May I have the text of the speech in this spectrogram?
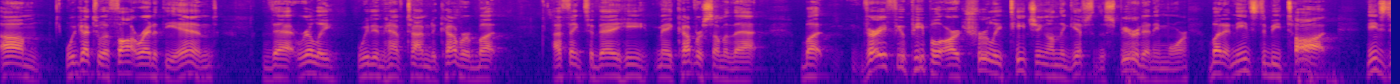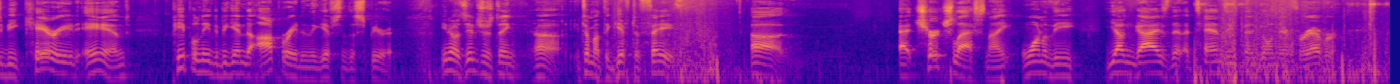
Um, we got to a thought right at the end that really we didn't have time to cover, but I think today he may cover some of that. But very few people are truly teaching on the gifts of the Spirit anymore, but it needs to be taught, needs to be carried, and people need to begin to operate in the gifts of the Spirit. You know, it's interesting, uh, you're talking about the gift of faith. Uh, at church last night, one of the young guys that attends, he's been going there forever,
